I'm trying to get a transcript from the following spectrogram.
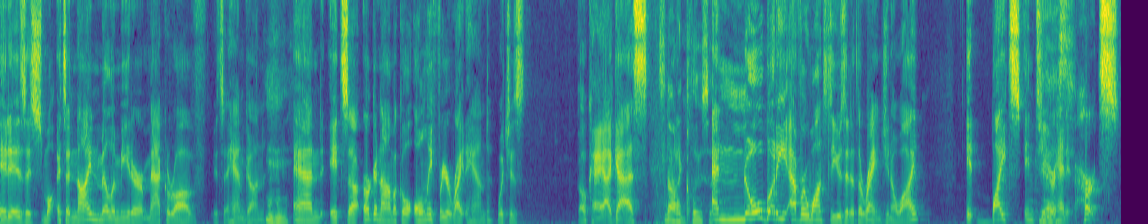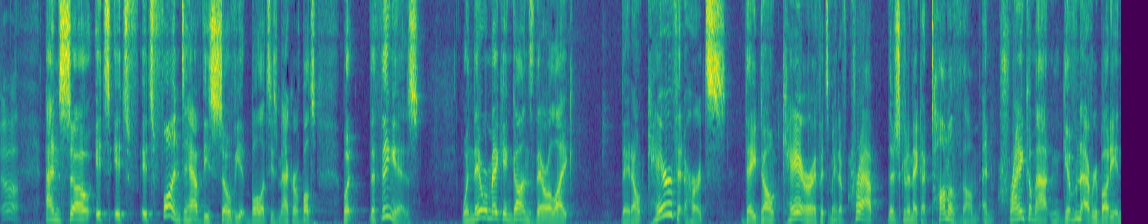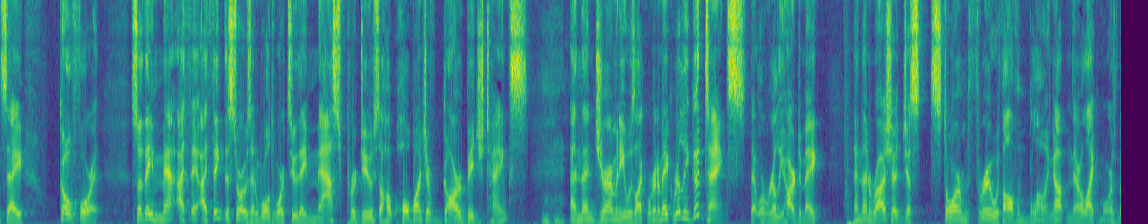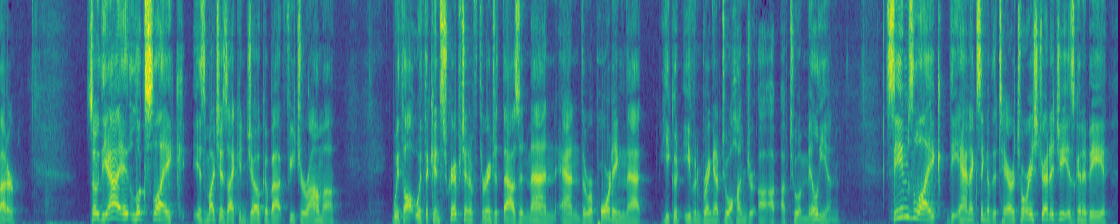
It is a small, it's a nine millimeter Makarov. It's a handgun. And it's uh, ergonomical only for your right hand, which is okay, I guess. It's not inclusive. And nobody ever wants to use it at the range. You know why? It bites into your Yes. hand. It hurts. And so it's it's it's fun to have these Soviet bullets, these Makarov bullets. But the thing is, when they were making guns, they were like, they don't care if it hurts. They don't care if it's made of crap. They're just going to make a ton of them and crank them out and give them to everybody and say, go for it. So they, ma- I, th- I think the story was in World War II. They mass produced a whole- whole bunch of garbage tanks, and then Germany was like, "We're going to make really good tanks that were really hard to make." And then Russia just stormed through with all of them blowing up, and they're like, "More is better." So yeah, it looks like as much as I can joke about Futurama, with all, with the conscription of three hundred thousand men and the reporting that he could even bring it up to a hundred, uh, up to a million, seems like the annexing of the territory strategy is going to be,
